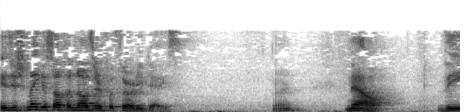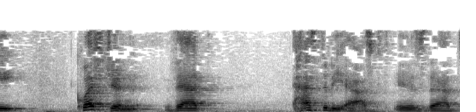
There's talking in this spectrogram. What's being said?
is you should make yourself a nazir for 30 days. Right? Now, the question that has to be asked is that,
